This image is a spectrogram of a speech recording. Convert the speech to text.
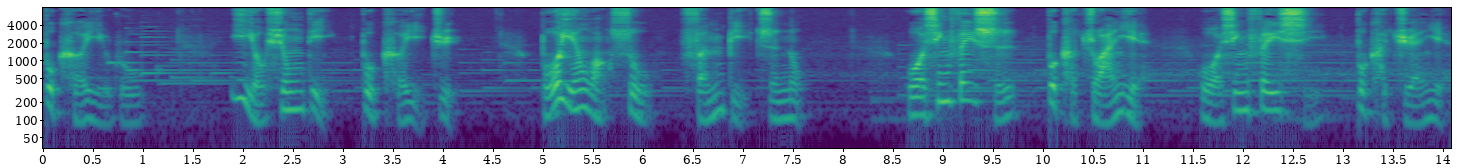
不可以如；亦有兄弟，不可以惧。”薄言往诉，粉笔之怒。我心非石，不可转也；我心非席，不可卷也。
